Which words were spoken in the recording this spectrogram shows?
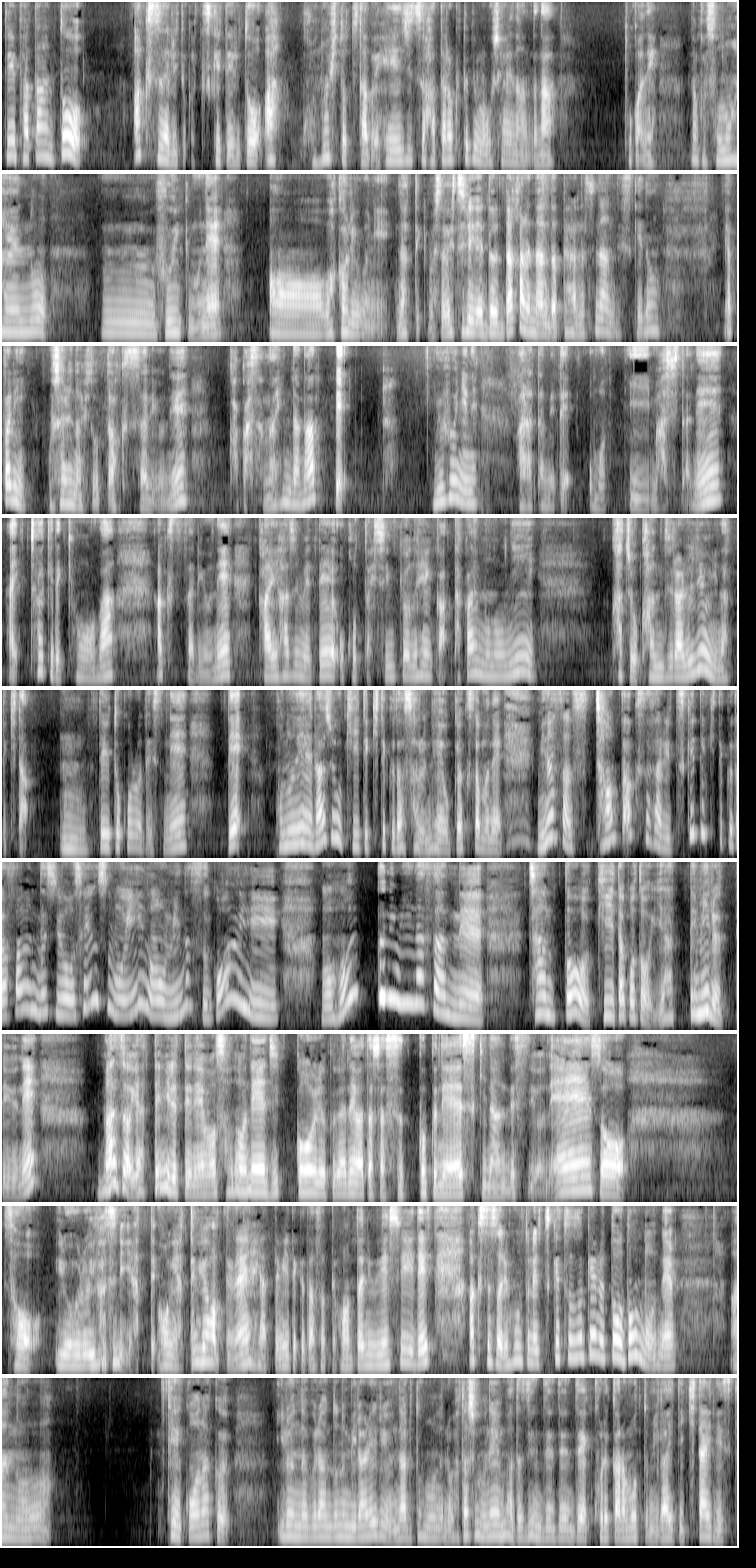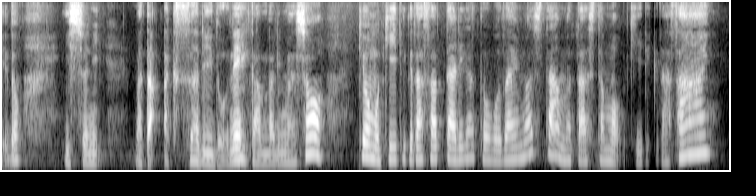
ていうパターンと、アクセサリーとかつけてると、あ、この人って多分平日働く時もおしゃれなんだな、とかね、なんかその辺の、うん、雰囲気もね、ああ、わかるようになってきました。別にね、だからなんだって話なんですけど、やっぱりおしゃれな人ってアクセサリーをね、欠かさないんだなっていうふうにね、改めて思いましたね。はい。というわけで今日はアクセサリーをね、買い始めて起こった心境の変化、高いものに価値を感じられるようになってきた。うん、っていうところですね。で、このね、ラジオを聞いてきてくださるね、お客様ね、皆さんちゃんとアクセサリーつけてきてくださるんですよ。センスもいいの？みんなすごい。もう本当に皆さんね、ちゃんと聞いたことをやってみるっていうね。まずはやってみるっていうね、もうそのね、実行力がね、私はすっごくね、好きなんですよね。そう。そう。いろいろ言わずにやって、もうやってみようってね、やってみてくださって本当に嬉しいです。アクセサリー本当ね、つけ続けると、どんどんね、あの、抵抗なく、いろんなブランドの見られるようになると思うので、私もね、まだ全然全然これからもっと磨いていきたいんですけど、一緒にまたアクセサリードをね、頑張りましょう。今日も聞いてくださってありがとうございました。また明日も聞いてください。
